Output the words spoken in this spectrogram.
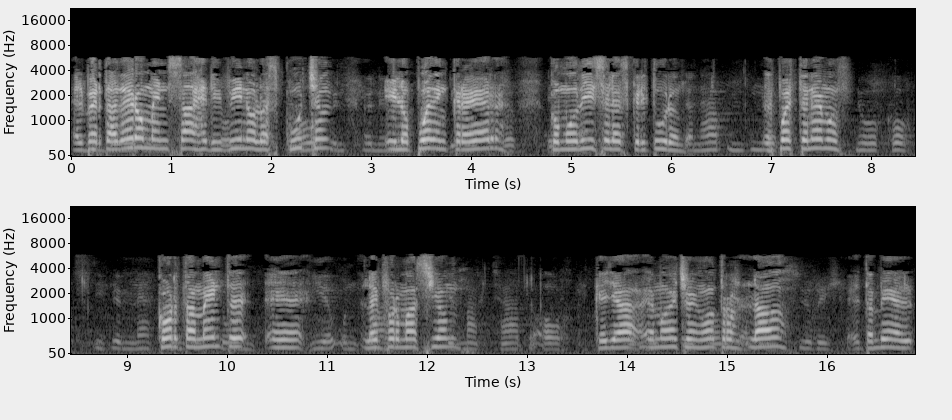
el verdadero mensaje divino lo escuchan y lo pueden creer como dice la escritura. Después tenemos cortamente eh, la información que ya hemos hecho en otros lados, eh, también el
